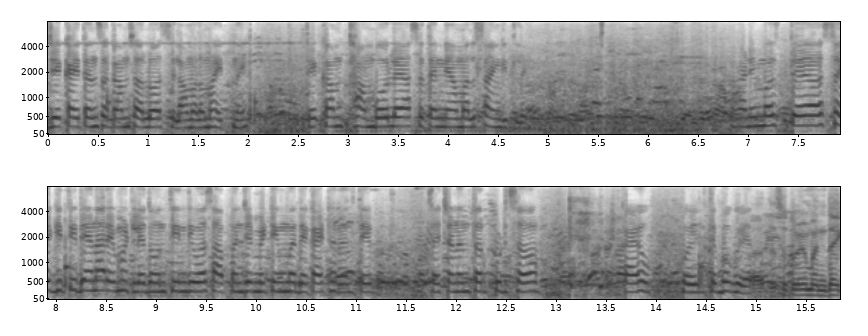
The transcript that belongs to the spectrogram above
जे काही त्यांचं काम चालू असेल आम्हाला माहीत नाही. ते काम थांबवलंय असं त्यांनी आम्हाला सांगितलंय. आणि मग ते स्थगिती देणार आहे म्हटले दोन तीन दिवस आपण जे मीटिंगमध्ये काय ठरेल ते त्याच्यानंतर पुढचं काय होईल ते बघूया जसं तुम्ही म्हणताय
